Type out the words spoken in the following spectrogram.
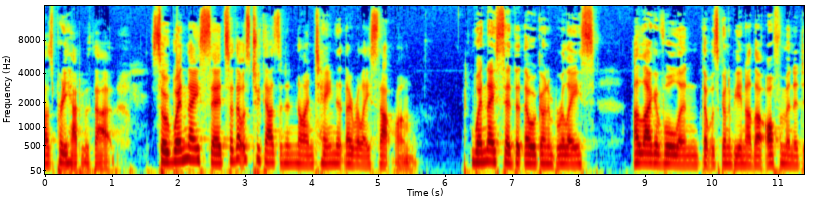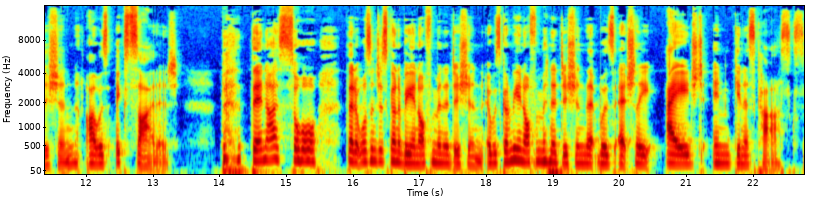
I was pretty happy with that. So when they said, so that was 2019 that they released that one. When they said that they were going to release a Lagavulin that was going to be another Offerman edition, I was excited. But then I saw that it wasn't just going to be an Offerman edition. It was going to be an Offerman edition that was actually aged in Guinness casks.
